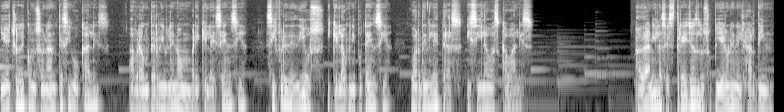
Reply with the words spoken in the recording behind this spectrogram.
Y hecho de consonantes y vocales, habrá un terrible nombre que la esencia cifre de Dios y que la omnipotencia guarden letras y sílabas cabales. Adán y las estrellas lo supieron en el jardín,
